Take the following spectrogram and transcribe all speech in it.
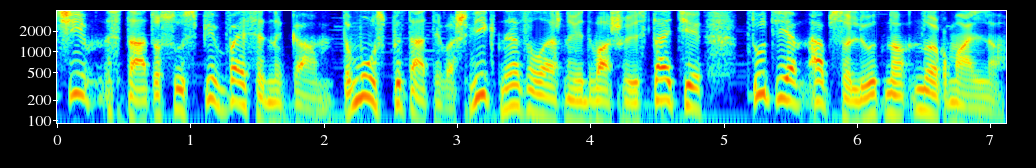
чи статусу співбесідника. Тому спитати ваш вік, незалежно від вашої статі, тут є абсолютно нормально.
